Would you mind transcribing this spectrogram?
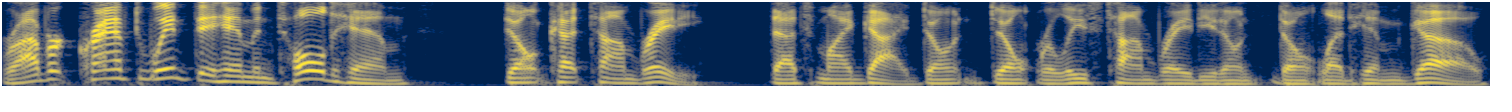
Robert Kraft went to him and told him, "Don't cut Tom Brady. That's my guy. Don't don't release Tom Brady. Don't don't let him go.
